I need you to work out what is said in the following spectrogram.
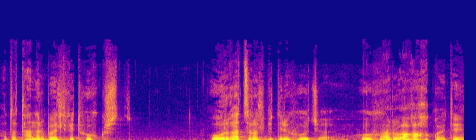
одоо та нар болил гэд хөөхгүй шүү дээ. Өөр газар бол бидний хөөж хөөхөр байгаа байхгүй тий.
